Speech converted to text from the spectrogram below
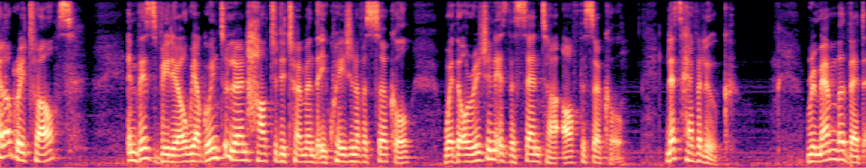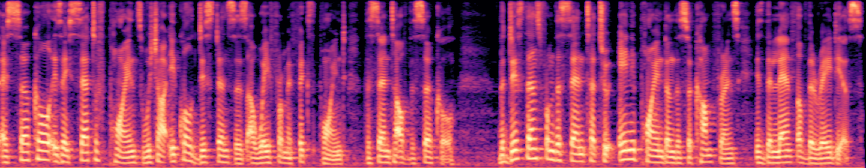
Hello grade 12s. In this video, we are going to learn how to determine the equation of a circle where the origin is the center of the circle. Let's have a look. Remember that a circle is a set of points which are equal distances away from a fixed point, the center of the circle. The distance from the center to any point on the circumference is the length of the radius.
